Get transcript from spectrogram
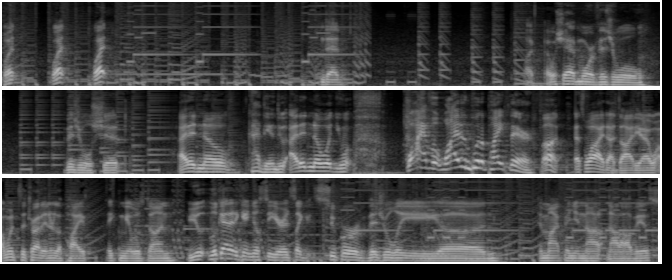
What? What? What? I'm dead. Fuck, I wish I had more visual, visual shit. I didn't know. God damn, dude. I didn't know what you want. Why have why didn't put a pipe there? Fuck. That's why I died. Yeah, I went to try to enter the pipe, thinking it was done. You look at it again, you'll see here. It's like super visually, uh, in my opinion, not not obvious.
